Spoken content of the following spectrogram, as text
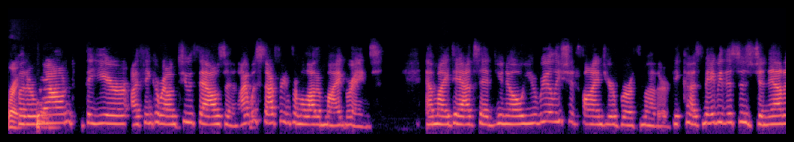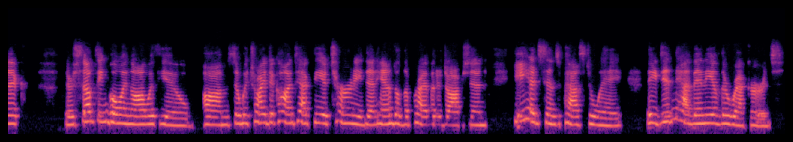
right. But around the year, I think around 2000, I was suffering from a lot of migraines. And my dad said, You know, you really should find your birth mother because maybe this is genetic. There's something going on with you. Um, so we tried to contact the attorney that handled the private adoption. He had since passed away. They didn't have any of the records.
